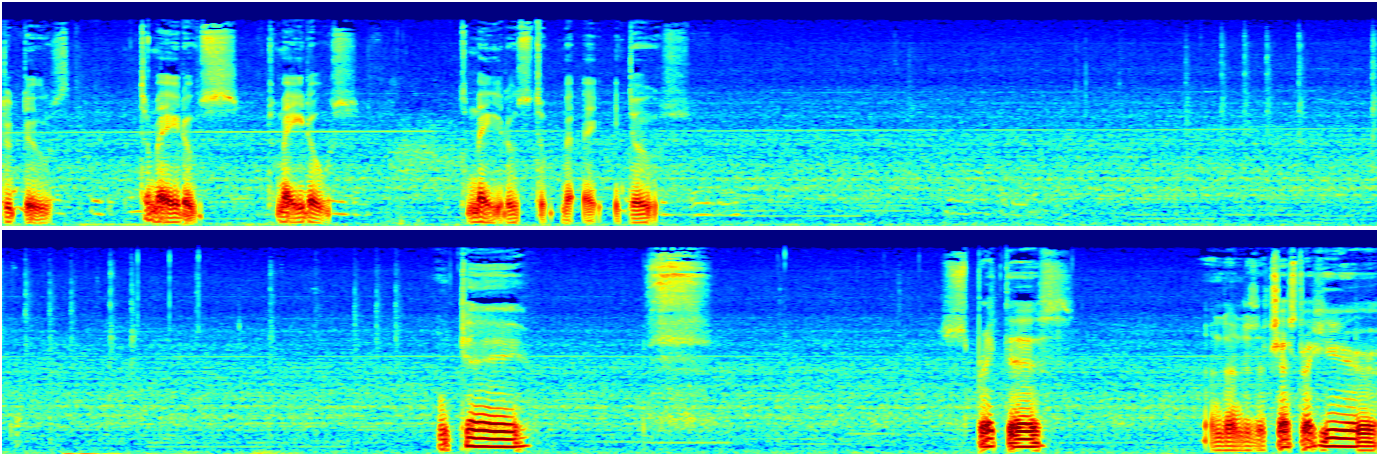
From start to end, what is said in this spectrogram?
do do. Tomatoes. Tomatoes. Tomatoes. Tomatoes. Okay. Just break this. And then there's a chest right here.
